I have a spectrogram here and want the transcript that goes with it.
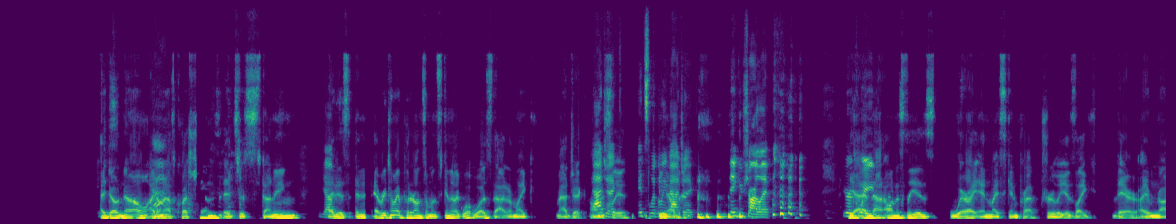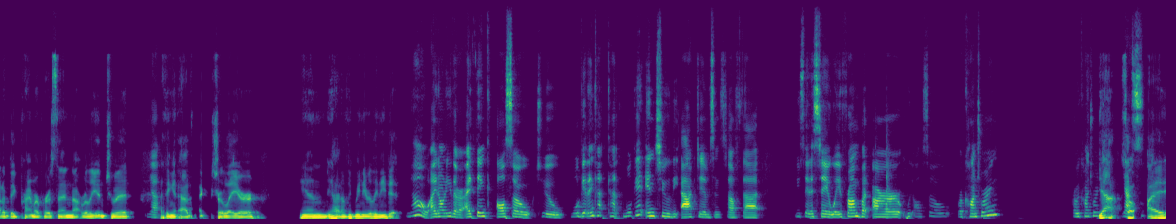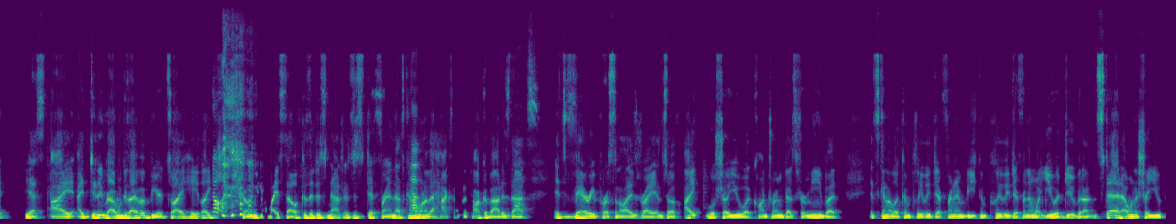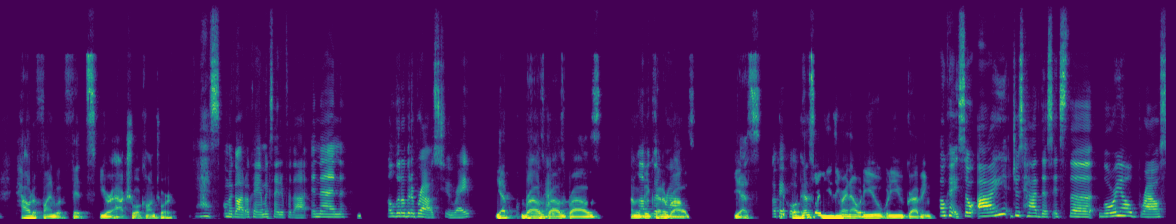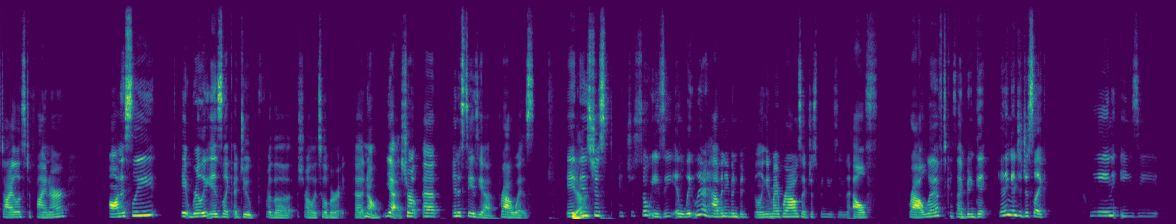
I don't know. I don't ask questions. It's just stunning. Yeah, I just and every time I put it on someone's skin, they're like, "What was that?" I'm like, "Magic." Honestly, it, It's literally it. magic. Thank you, Charlotte. you're yeah, and that honestly is where I end my skin prep. Truly, is like there. I am not a big primer person. Not really into it. Yeah. I think it adds an extra layer, and yeah, I don't think we really need it. No, I don't either. I think also too. We'll get in. Kind we'll get into the actives and stuff that you say to stay away from. But are we also we're contouring? Are we contouring? Yeah. Yes. So I yes I I didn't grab one because I have a beard, so I hate like No. showing it myself because it just naturally it's just different. And that's kind Yeah. of one of the hacks I'm going to talk about is that Yes. it's very personalized, right? And so if I will show you what contouring does for me, but it's going to look completely different and be completely different than what you would do. But instead, I want to show you how to find what fits your actual contour. Yes. Oh my god. Okay, I'm excited for that. And then a little bit of brows too, right? Yep, brows, Okay. brows, brows. I'm Love a a big good fan of brows. Yes. Okay, cool. What pencil are you using right now? What are you What are you grabbing? Okay, so I just had this. It's the L'Oreal Brow Stylist Definer. Honestly, it really is like a dupe for the Charlotte Tilbury. Uh, no, yeah, Charlotte uh, Anastasia Brow Wiz. It is Yeah. just it's just so easy. And lately, I haven't even been filling in my brows. I've just been using the Elf Brow Lift because I've been get, getting into just like clean, easy,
